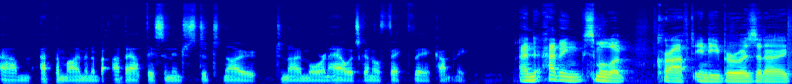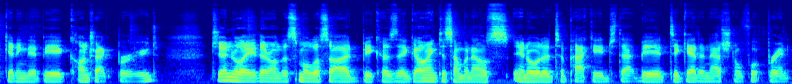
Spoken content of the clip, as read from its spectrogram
um, at the moment about, about this and interested to know to know more and how it's going to affect their company. And having smaller craft indie brewers that are getting their beer contract brewed, generally they're on the smaller side because they're going to someone else in order to package that beer to get a national footprint.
